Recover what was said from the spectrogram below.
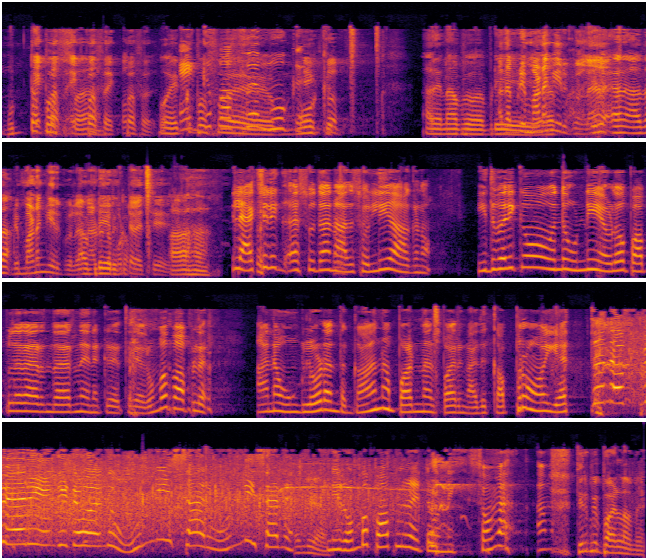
முட்டை பஃபா ஓ எக் Egg பஃப் puff, மூக்கு. அது நான் அப்படி மடங்கி இருக்கும்ல? அதான். அப்படி மடங்கி இருக்கும்ல? அப்படி முட்டை இருக்கும். வச்சு. ஆஹா. இல்ல ஆக்சுவலி சுதா நான் அது சொல்லியே ஆகணும். இது வரைக்கும் வந்து உன்னி எவ்வளவு பாப்புலரா இருந்தாருன்னு எனக்கு தெரியாது. ரொம்ப பாப்புலர் ஆனா உங்களோட அந்த கானா பாடினார் பாருங்க. அதுக்கப்புறம் எத்தனை பேர் என்கிட்ட வந்து உன்னி சார் உன்னி சார்? நீ ரொம்ப பாப்புலர் ஆயிட்ட உன்னி. சொம ஆமா. திருப்பி பாடலாமே.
